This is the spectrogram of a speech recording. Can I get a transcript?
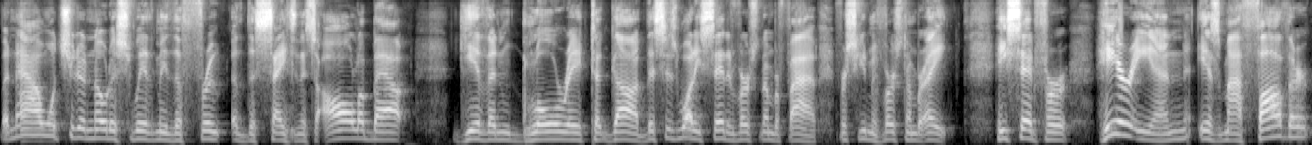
But now I want you to notice with me the fruit of the saints, and it's all about giving glory to God. This is what he said in verse number five, for, excuse me, verse number eight. He said, For herein is my Father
